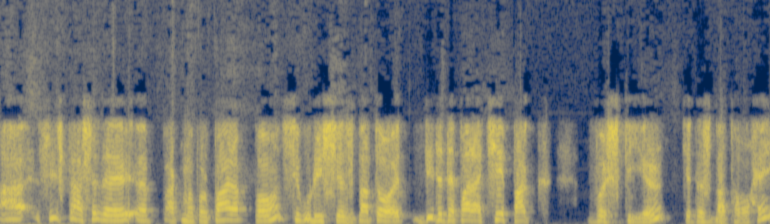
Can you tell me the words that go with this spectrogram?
A siç thashë edhe pak më përpara, po sigurisht që zbatohet ditët e para qe pak vështirë që të zbatohej.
